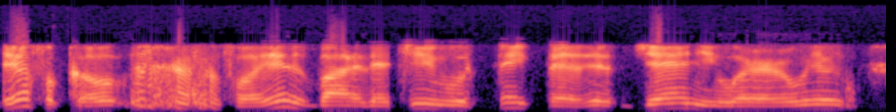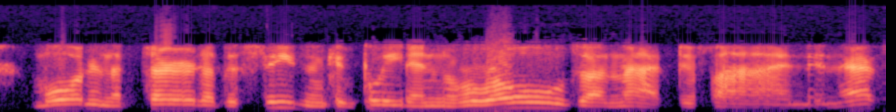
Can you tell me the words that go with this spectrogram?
difficult for anybody that you would think that it's January. We're more than a third of the season complete, and roles are not defined, and that's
